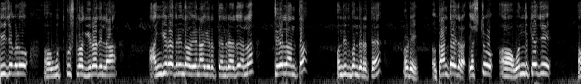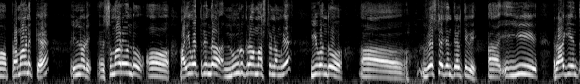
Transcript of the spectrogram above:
ಬೀಜಗಳು ಉತ್ಕೃಷ್ಟವಾಗಿ ಇರೋದಿಲ್ಲ. ಹಂಗಿರೋದ್ರಿಂದ ಅವೇನಾಗಿರುತ್ತೆ ಅಂದರೆ ಅದು ಎಲ್ಲ ತೇಲ ಅಂತ ಒಂದು ಇದು ಬಂದಿರುತ್ತೆ. ನೋಡಿ, ಕಾಣ್ತಾ ಇದ್ದೀರ? ಎಷ್ಟು ಒಂದು ಕೆ ಜಿ ಪ್ರಮಾಣಕ್ಕೆ ಇಲ್ಲಿ ನೋಡಿ, ಸುಮಾರು ಒಂದು ಐವತ್ತರಿಂದ ನೂರು ಗ್ರಾಮ್ ಅಷ್ಟು ನಮಗೆ ಈ ಒಂದು ವೇಸ್ಟೇಜ್ ಅಂತ ಹೇಳ್ತೀವಿ. ಈ ರಾಗಿ ಅಂತ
